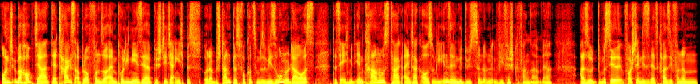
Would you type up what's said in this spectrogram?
Und überhaupt ja, der Tagesablauf von so einem Polynesier besteht ja eigentlich bis oder bestand bis vor kurzem sowieso nur daraus, dass sie eigentlich mit ihren Kanus Tag ein, Tag aus um die Inseln gedüst sind und irgendwie Fisch gefangen haben, ja. Also du musst dir vorstellen, die sind jetzt quasi von einem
